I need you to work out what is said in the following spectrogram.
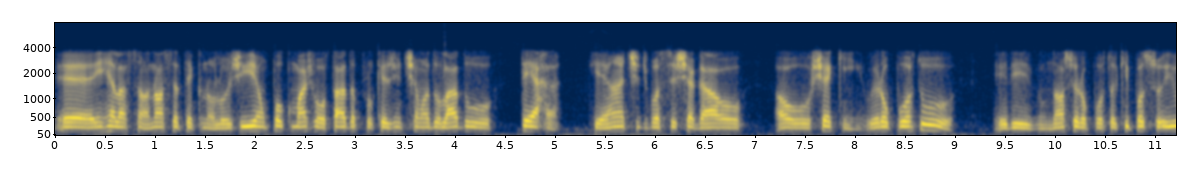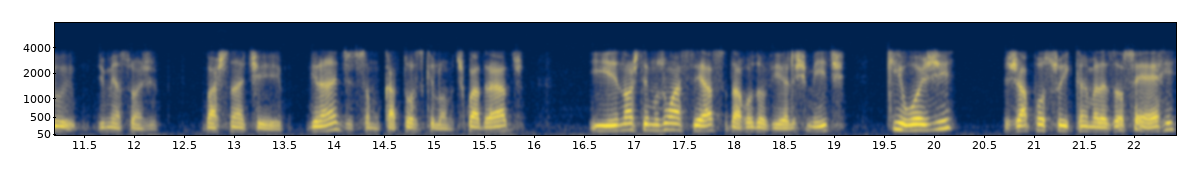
é, em relação à nossa tecnologia, um pouco mais voltada para o que a gente chama do lado terra, que é antes de você chegar ao, ao check-in. O aeroporto, ele, o nosso aeroporto aqui possui dimensões bastante grandes, são 14 quilômetros quadrados, e nós temos um acesso da rodovia L. Schmidt, que hoje já possui câmeras OCR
